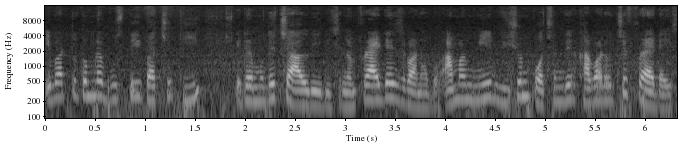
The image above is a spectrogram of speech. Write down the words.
এবার তো তোমরা বুঝতেই পারছ কি, এটার মধ্যে চাল দিয়ে দিয়েছিলাম। ফ্রাইড রাইস বানাবো। আমার মেয়ের ভীষণ পছন্দের খাবার হচ্ছে ফ্রাইড রাইস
